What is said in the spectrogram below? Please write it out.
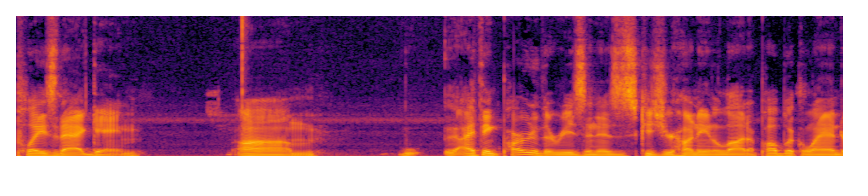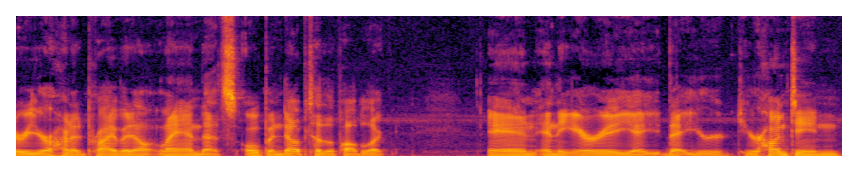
plays that game. Um, I think part of the reason is because you're hunting a lot of public land or you're hunted private land that's opened up to the public and in the area that you're you're hunting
